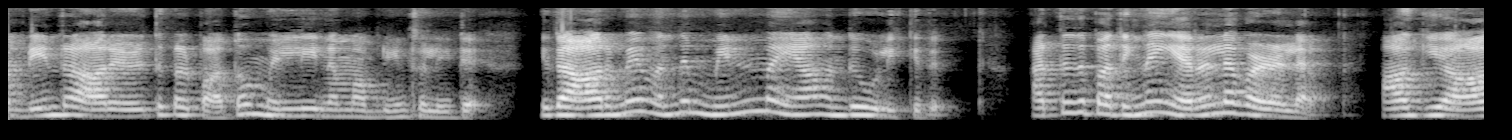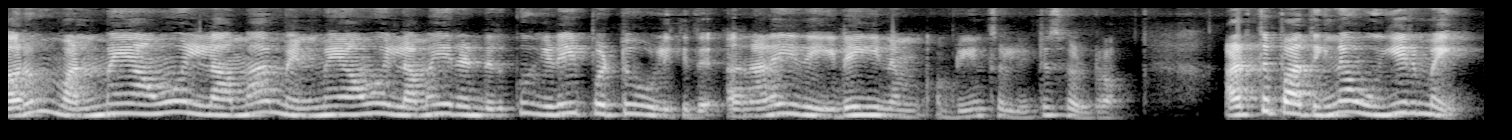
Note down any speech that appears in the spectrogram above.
அப்படின்ற ஆறு எழுத்துக்கள் பார்த்தோம் மெல்லினம் அப்படின்னு சொல்லிட்டு. இது ஆறுமே வந்து மென்மையா வந்து ஒழிக்குது அடுத்தது பார்த்தீங்கன்னா எரல வழல ஆகிய ஆறும் வன்மையாவும் இல்லாம மென்மையாவும் இல்லாம இரண்டிற்கும் இடைப்பட்டு ஒழிக்குது அதனால இது இடையினம் அப்படின்னு சொல்லிட்டு சொல்றோம். அடுத்து பாத்தீங்கன்னா உயிர்மை.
